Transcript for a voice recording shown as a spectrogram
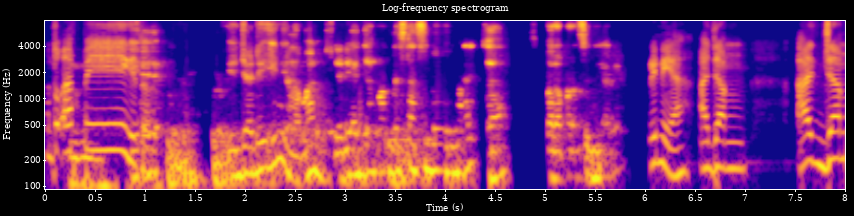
Untuk apa gitu. Ya, ya jadi inilah man jadi ajang kontestasi bagi mereka para para seniornya Ini ya, ajang ajang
